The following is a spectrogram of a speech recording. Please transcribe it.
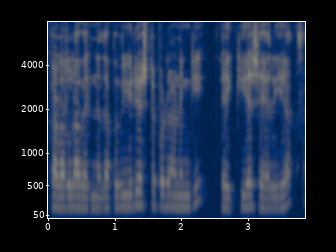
കളറിലാണ് വരുന്നത്. അപ്പോൾ വീഡിയോ ഇഷ്ടപ്പെടുകയാണെങ്കിൽ ലൈക്ക് ചെയ്യുക ഷെയർ ചെയ്യുക.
